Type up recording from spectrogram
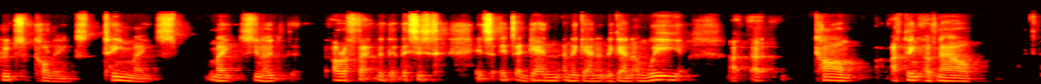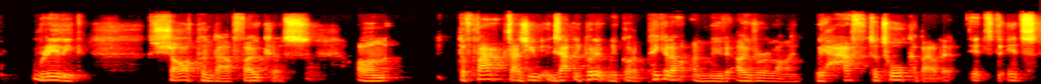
groups of colleagues, teammates, mates, you know, are affected. This is it's it's again and again and again. And we at, at Calm, I think, have now really sharpened our focus on the fact, as you exactly put it, we've got to pick it up and move it over a line. We have to talk about it. It's it's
